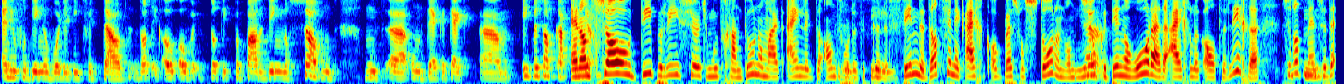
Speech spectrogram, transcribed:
En heel veel dingen worden niet verteld. Dat ik ook over, dat ik bepaalde dingen nog zelf moet, moet uh, ontdekken. Kijk, um, ik ben zelf En dan zo diep research moet gaan doen om uiteindelijk de antwoorden te kunnen vinden. Dat vind ik eigenlijk ook best wel storend. Want zulke dingen horen er eigenlijk al te liggen. Zodat mensen de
